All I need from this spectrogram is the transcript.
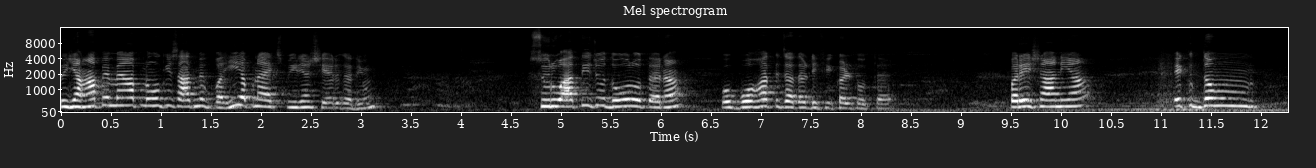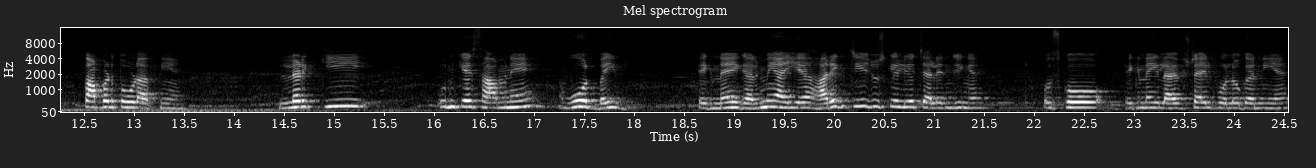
तो यहाँ पे मैं आप लोगों के साथ में वही अपना एक्सपीरियंस शेयर कर रही हूँ। शुरुआती जो दौर होता है ना, वो बहुत ज़्यादा डिफ़िकल्ट होता है। परेशानियाँ एकदम ताबड़तोड़ आती हैं। लड़की उनके सामने, वो भाई एक नए घर में आई है, हर एक चीज़ उसके लिए चैलेंजिंग है। उसको एक नई लाइफस्टाइल फॉलो करनी है।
